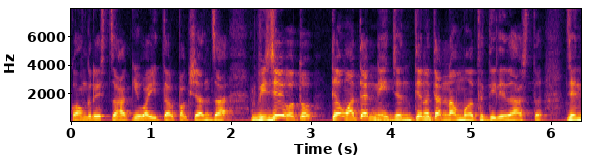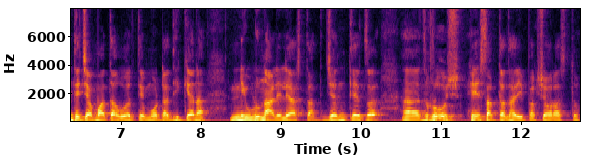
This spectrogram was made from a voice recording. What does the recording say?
काँग्रेसचा किंवा इतर पक्षांचा विजय होतो तेव्हा त्यांनी जनतेनं त्यांना मत दिलेलं असतं. जनतेच्या मतावर ते मोठ्या धिक्यानं निवडून आलेले असतात. जनतेचं रोष हे सत्ताधारी पक्षावर असतो.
